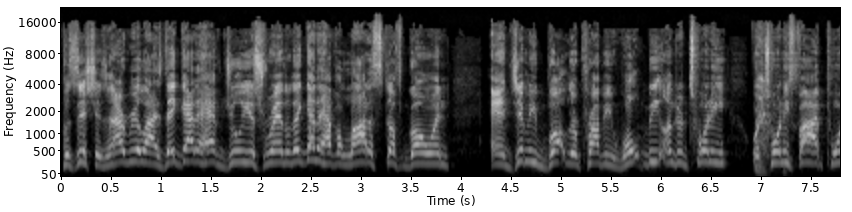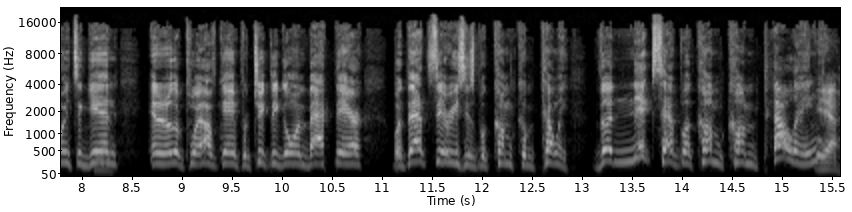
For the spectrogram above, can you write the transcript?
positions. And I realize they got to have Julius Randle. They got to have a lot of stuff going. And Jimmy Butler probably won't be under 20 or 25 points again yeah. in another playoff game, particularly going back there. But that series has become compelling. The Knicks have become compelling. Yeah.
